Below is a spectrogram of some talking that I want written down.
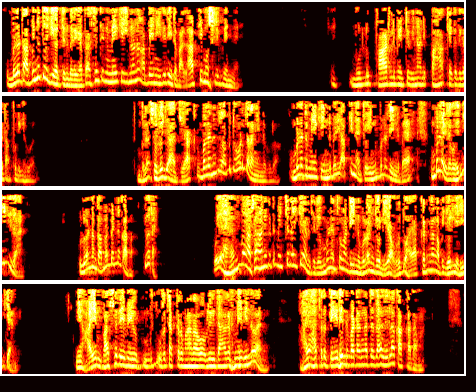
උඹලට අපි නැතුව ජීවත් වෙන්න බැරි එක. ප්‍රශ්නේ තියෙන්නේ මේකේ ඉන්නවනම් අපේ නීතියට හිටපල්ලා. අපි මුස්ලිම් වෙන්නේ නැහැ. මුළු පාර්ලිමේන්තුව විනාඩි 5ක් එක දිගට අප්පුඩි ගහුවා. උඹලා සුළු જાතියක් උඹලා නැතුව අපිට ඕන තරම් ඉන්න පුළුවන්. උඹලට මේක ඉන්න බැරි අපි නැතුව ඉන්න උඹලට ඉන්න බෑ. උඹලා ඉල කොහෙද නීති දාන්නේ? පුළුවන් නම් ගම බැන්න කප. ඉවරයි. ඔය හැම අසහනයකට මෙච්චරයි කියන්නේ. උඹ නැතුව මට ඉන්න පුළුවන් ජොලිය අවුරුදු 6ක් කරනකම් අපි ජොලිය හිටියන්නේ. මේ හයෙන් පස්සේ මේ උරචක්‍ර මහරව උලේ දාගෙන මේ විඳවන්නේ. හය හතර තේරෙන්න පටන් ගත්ත දවසේලා කක්ක තමයි.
